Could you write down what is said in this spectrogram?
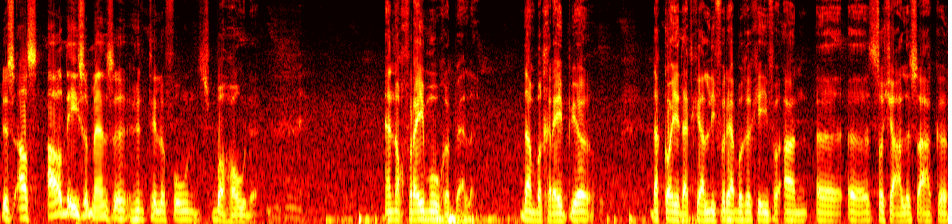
Dus als al deze mensen hun telefoons behouden en nog vrij mogen bellen. Dan begrijp je, dan kon je dat geld liever hebben gegeven aan uh, uh, sociale zaken,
